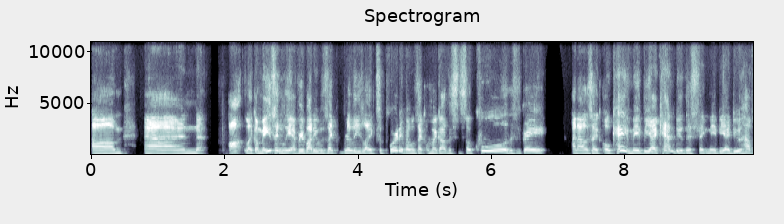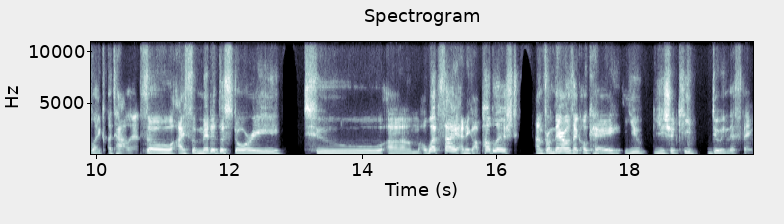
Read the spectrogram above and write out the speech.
Um, and uh, like amazingly, everybody was like really like supportive. I was like, oh my God, this is so cool. This is great. And I was like, okay, maybe I can do this thing. Maybe I do have like a talent. So I submitted the story to um, a website and it got published. And from there, I was like, okay, you you should keep doing this thing.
